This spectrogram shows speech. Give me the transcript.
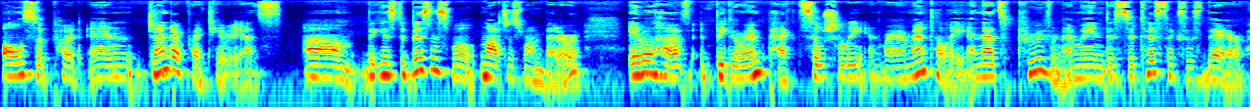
also put in gender criteria? Um, because the business will not just run better, it'll have a bigger impact socially, environmentally, and that's proven. I mean, the statistics is there.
